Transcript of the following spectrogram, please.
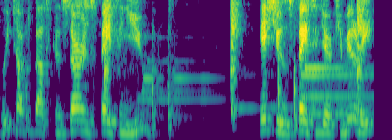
we talked about the concerns facing you, issues facing your community.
